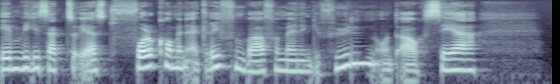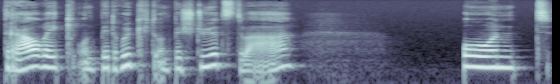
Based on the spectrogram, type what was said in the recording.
eben wie gesagt zuerst vollkommen ergriffen war von meinen Gefühlen und auch sehr traurig und bedrückt und bestürzt war. Und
